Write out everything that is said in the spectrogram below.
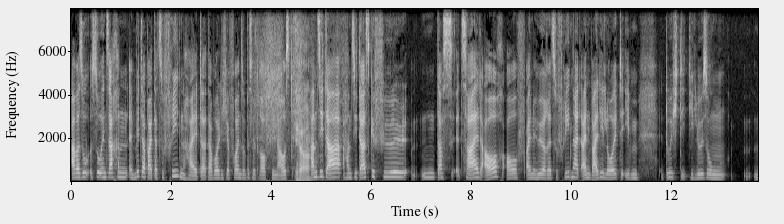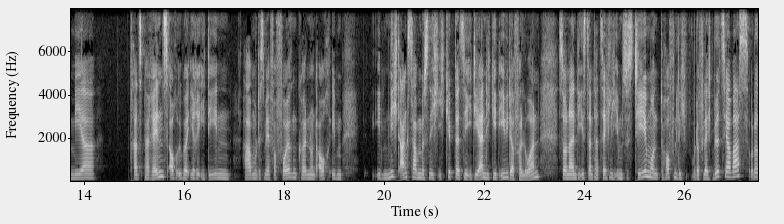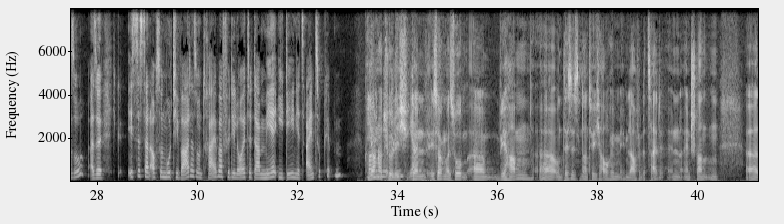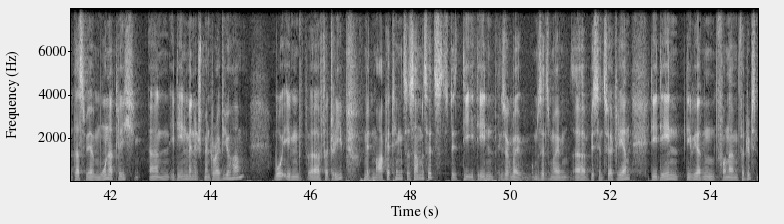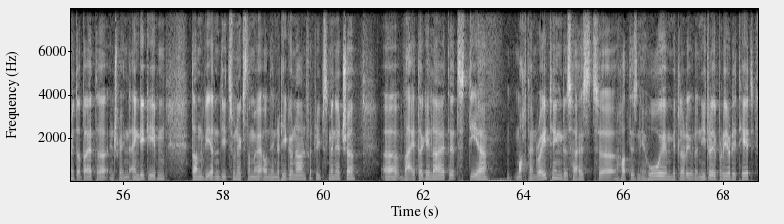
Aber so, so in Sachen äh, Mitarbeiterzufriedenheit, da, da wollte ich ja vorhin so ein bisschen drauf hinaus. Ja. Haben Sie da, haben Sie das Gefühl, das zahlt auch auf eine höhere Zufriedenheit ein, weil die Leute eben durch die, die Lösung mehr Transparenz auch über ihre Ideen haben und es mehr verfolgen können und auch eben eben nicht Angst haben müssen, ich, ich kippe da jetzt eine Idee an, die geht eh wieder verloren, sondern die ist dann tatsächlich im System und hoffentlich, oder vielleicht wird es ja was oder so. Also ist es dann auch so ein Motivator, so ein Treiber für die Leute, da mehr Ideen jetzt einzukippen? Kommen ja, natürlich. Ja. Denn ich sage mal so, äh, wir haben, äh, und das ist natürlich auch im, im Laufe der Zeit in, entstanden, äh, dass wir monatlich ein Ideenmanagement-Review haben wo eben äh, Vertrieb mit Marketing zusammensitzt. Die, die Ideen, ich sage mal, um es jetzt mal äh, ein bisschen zu erklären, die Ideen, die werden von einem Vertriebsmitarbeiter entsprechend eingegeben. Dann werden die zunächst einmal an den regionalen Vertriebsmanager äh, weitergeleitet. Der macht ein Rating, das heißt, äh, hat das eine hohe, mittlere oder niedrige Priorität,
